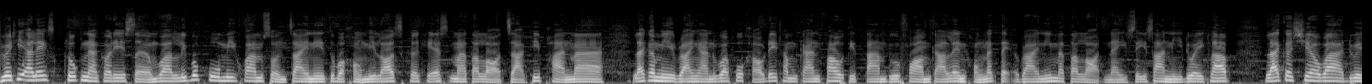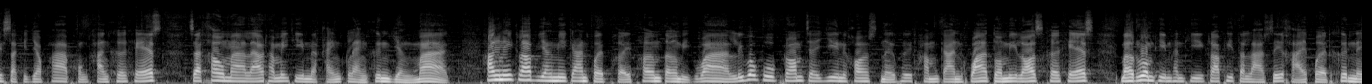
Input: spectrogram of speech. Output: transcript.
ด้วยที่อเล็กซ์คลุกนะก็ได้เสริมว่าลิเวอร์พูลมีความสนใจในตัวของมิลอสเคอร์เคสมาตลอดจากที่ผ่านมา และก็มีรายงานว่าพวกเขาได้ทำการเฝ้าติดตามดูฟอร์มการเล่นของนักเตะรายนี้มาตลอดในซีซั่นนี้ด้วยครับ และก็เชื่อว่าด้วยศักยภาพของทางเคอร์เคสจะเข้ามาแล้วทำให้ทีมแข็งแกร่งขึ้นอย่างมาก ทั้งนี้ครับยังมีการเปิดเผยเพิ่มเติมอีกว่าลิเวอร์พูลพร้อมจะยื่นข้อเสนอเพื่อทำการคว้าตัวมิลอสเคอร์เคส มาร่วมทีมทันทีครับที่ตลาดซื้อขายเปิดขึ้นใน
